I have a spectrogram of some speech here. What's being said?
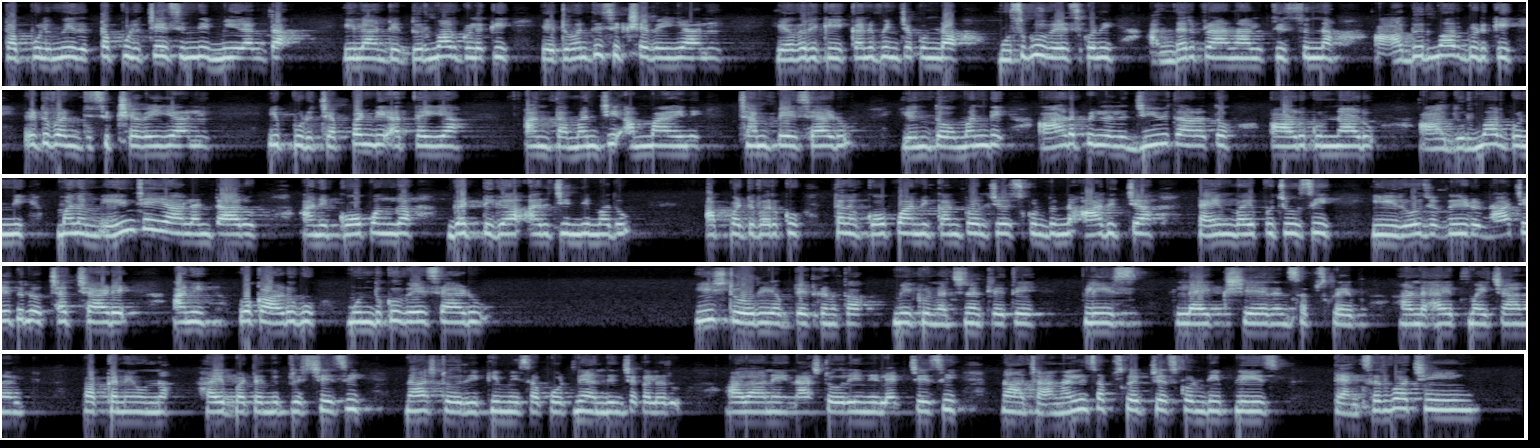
తప్పుల మీద తప్పులు చేసింది మీరంతా. ఇలాంటి దుర్మార్గులకి ఎటువంటి శిక్ష వేయాలి? ఎవరికి కనిపించకుండా ముసుగు వేసుకొని అందరి ప్రాణాలు తీస్తున్న ఆ దుర్మార్గుడికి ఎటువంటి శిక్ష వేయాలి? ఇప్పుడు చెప్పండి అత్తయ్య. అంత మంచి అమ్మాయిని చంపేశాడు. ఎంతో మంది ఆడపిల్లల జీవితాలతో ఆడుకున్నాడు. ఆ దుర్మార్గుణ్ణి మనం ఏం చేయాలంటారు? అని కోపంగా గట్టిగా అరిచింది మధు. అప్పటి వరకు తన కోపాన్ని కంట్రోల్ చేసుకుంటున్న ఆదిత్య టైం వైపు చూసి ఈ రోజు వీడు నా చేతిలో చచ్చాడే అని ఒక అడుగు ముందుకు వేశాడు. ఈ స్టోరీ అప్డేట్ కనుక మీకు నచ్చినట్లయితే please like share and subscribe and hype my channel. పక్కనే ఉన్న హై బటన్ని ప్రెస్ చేసి నా స్టోరీకి మీ సపోర్ట్ని అందించగలరు. అలానే నా స్టోరీని లైక్ చేసి నా ఛానల్ని సబ్స్క్రైబ్ చేసుకోండి ప్లీజ్ థ్యాంక్స్ ఫర్ వాచింగ్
